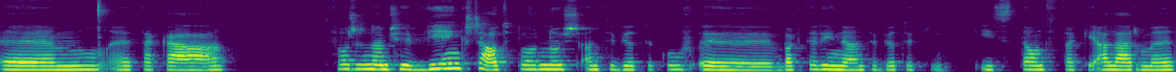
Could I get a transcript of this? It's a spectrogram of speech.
e, taka, tworzy nam się większa odporność antybiotyków, bakterii na antybiotyki. I stąd takie alarmy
